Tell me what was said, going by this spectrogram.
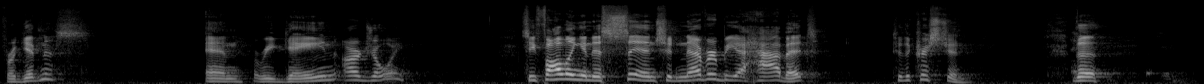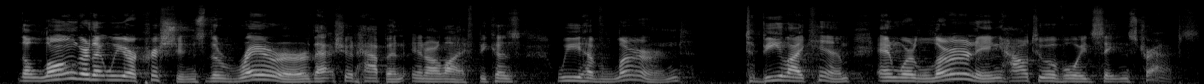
forgiveness and regain our joy? See, falling into sin should never be a habit to the Christian. The, the longer that we are Christians, the rarer that should happen in our life because we have learned to be like him and we're learning how to avoid Satan's traps.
